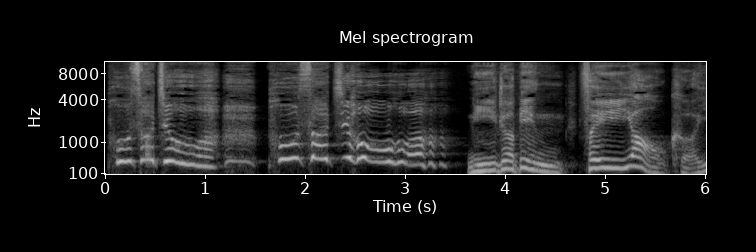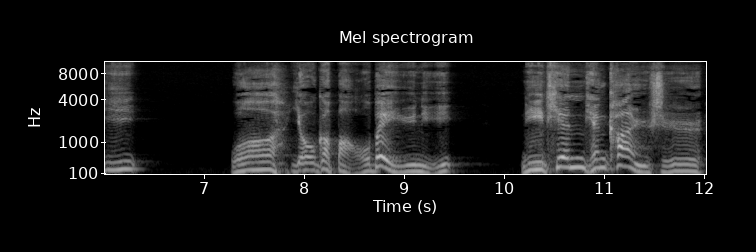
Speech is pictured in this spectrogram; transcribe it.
菩萨救我！菩萨救我！你这病非药可医。”我有个宝贝与你，你天天看时，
